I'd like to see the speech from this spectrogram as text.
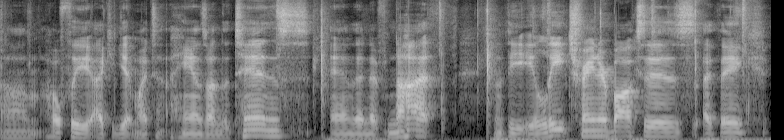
Um, hopefully I could get my hands on the tins and then if not the elite trainer boxes I think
